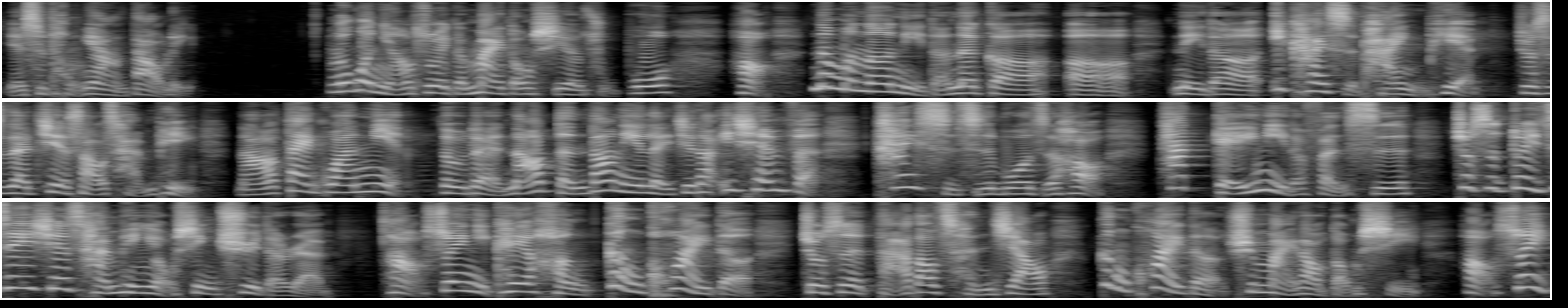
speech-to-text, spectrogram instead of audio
也是同样的道理。如果你要做一个卖东西的主播，好，那么呢，你的那个呃，你的一开始拍影片就是在介绍产品，然后带观念，对不对？然后等到你累积到一千粉，开始直播之后，他给你的粉丝就是对这些产品有兴趣的人。好，所以你可以很更快的，就是达到成交，更快的去卖到东西。好，所以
